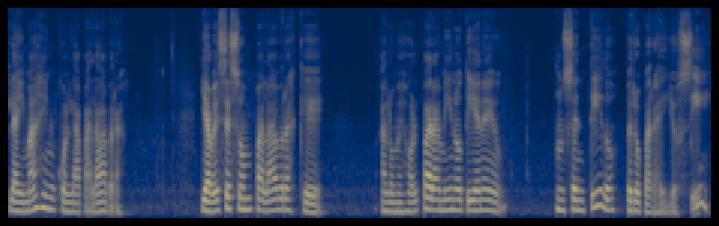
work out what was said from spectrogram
la imagen con la palabra. Y a veces son palabras que a lo mejor para mí no tiene un sentido, pero para ellos sí.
